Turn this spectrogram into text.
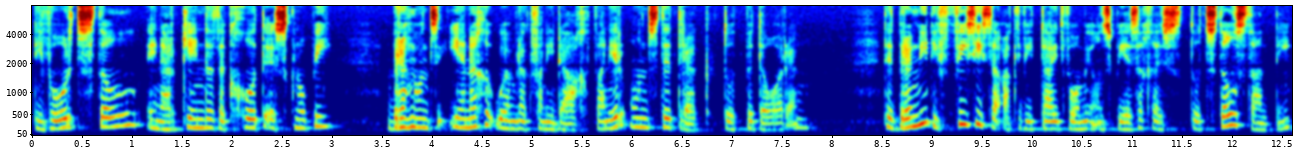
Die word stil en erken dat ek God is knoppie bring ons enige oomblik van die dag wanneer ons dit druk tot bedaring. Dit bring nie die fisiese aktiwiteit waarmee ons besig is tot stilstand nie,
